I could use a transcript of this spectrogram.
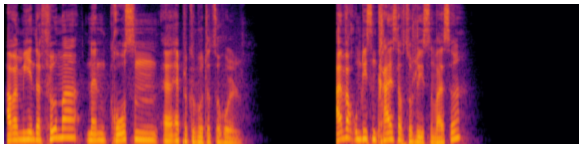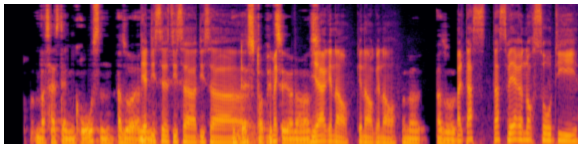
aber mir in der Firma einen großen äh, Apple-Computer zu holen. Einfach um diesen Kreislauf zu schließen, weißt du? Was heißt denn großen? Also ja, diese, dieser, dieser Desktop-PC oder was? Ja, genau, genau, genau. Oder, also Weil das, das wäre noch so die,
